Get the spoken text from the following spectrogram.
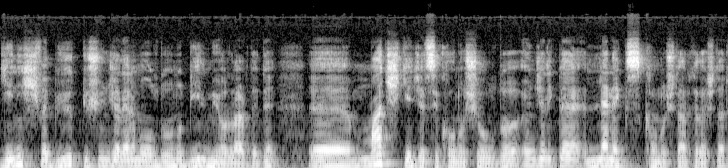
geniş ve büyük düşüncelerim olduğunu bilmiyorlar dedi. E, maç gecesi konuşuldu. Öncelikle Lennox konuştu arkadaşlar.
